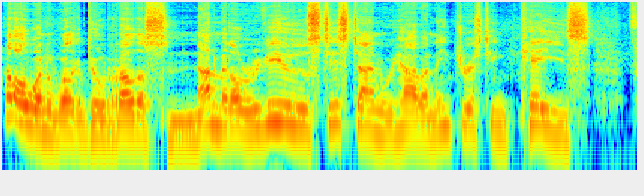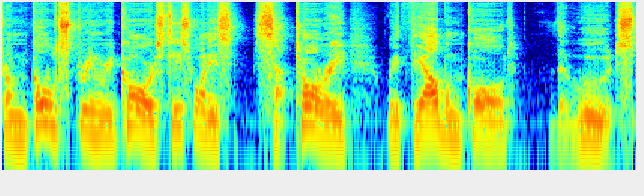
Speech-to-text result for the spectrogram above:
Hello and welcome to Rautas Non-Metal Reviews. This time we have an interesting case from Cold Spring Records. This one is Satori with the album called The Woods.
